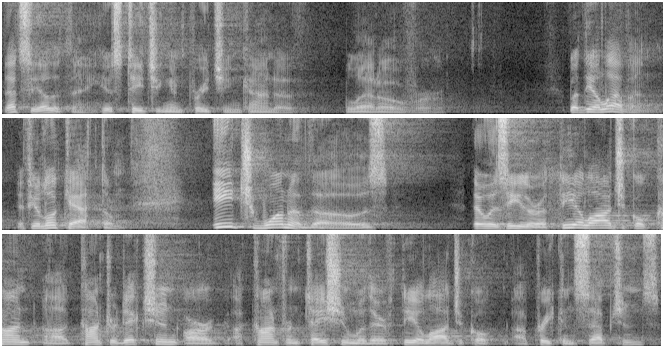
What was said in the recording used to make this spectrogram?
That's the other thing. His teaching and preaching kind of bled over. But the 11, if you look at them, each one of those, there was either a theological con, uh, contradiction or a confrontation with their theological uh, preconceptions.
